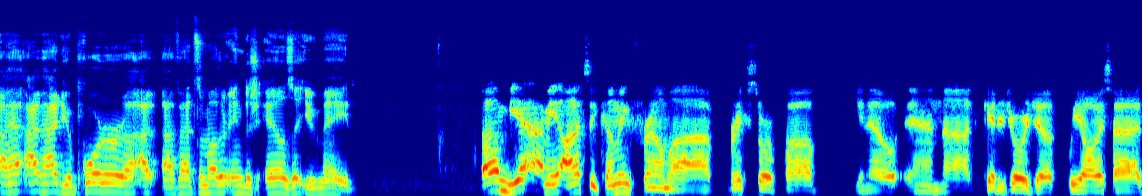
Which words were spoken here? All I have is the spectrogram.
I, have had your porter. I, have had some other English ales that you've made. Um, yeah, I mean, honestly, coming from a brick store pub, you know, in uh, Decatur, Georgia, we always had,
